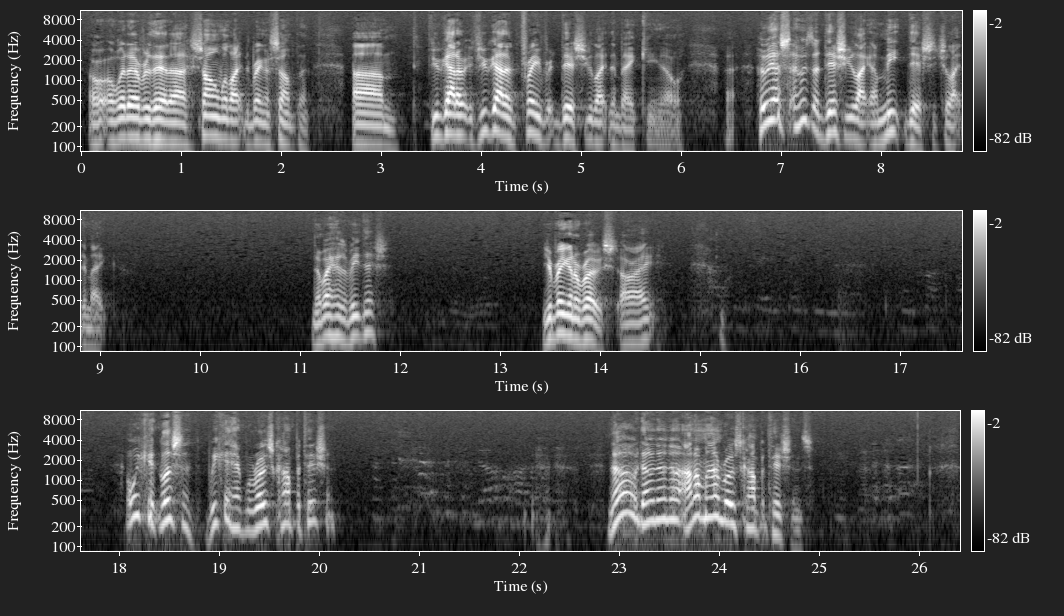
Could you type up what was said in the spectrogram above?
or, or whatever that uh, Sean would like to bring us something. Um, if you got a if you got a favorite dish you like to make, you know, uh, who has who's a dish you like a meat dish that you like to make? Nobody has a meat dish. You're bringing a roast, all right? Oh, we can listen. We can have a roast competition. No, no, no, no. I don't mind roast competitions.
